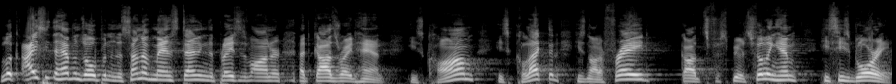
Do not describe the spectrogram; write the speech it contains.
look, I see the heavens open and the Son of Man standing in the place of honor at God's right hand. He's calm. He's collected. He's not afraid. God's Spirit's filling him. He sees glory.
